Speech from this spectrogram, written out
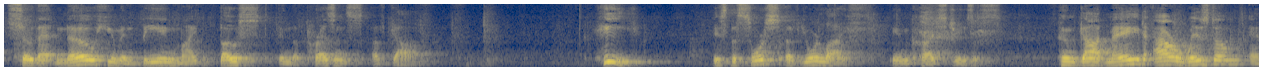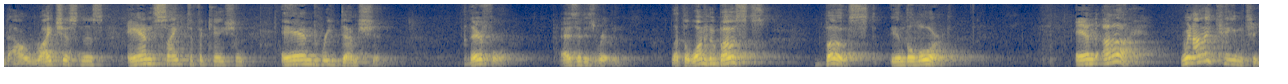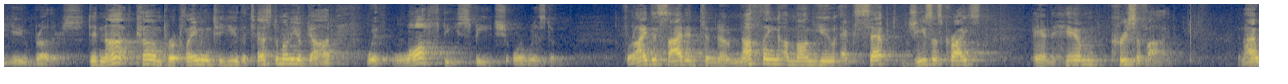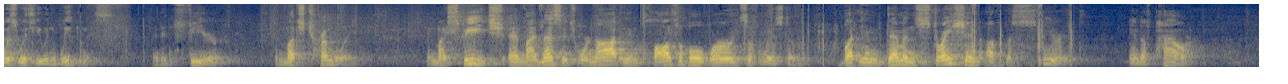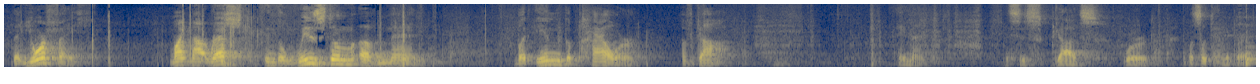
so that no human being might boast in the presence of God. He is the source of your life in Christ Jesus, whom God made our wisdom and our righteousness and sanctification and redemption. Therefore, as it is written, let the one who boasts boast in the Lord. And I, when I came to you, brothers, did not come proclaiming to you the testimony of God with lofty speech or wisdom. For I decided to know nothing among you except Jesus Christ and Him crucified. And I was with you in weakness and in fear and much trembling. And my speech and my message were not in plausible words of wisdom, but in demonstration of the Spirit and of power, that your faith might not rest in the wisdom of men, but in the power of God. Amen. This is God's word. Let's look to Him in prayer.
